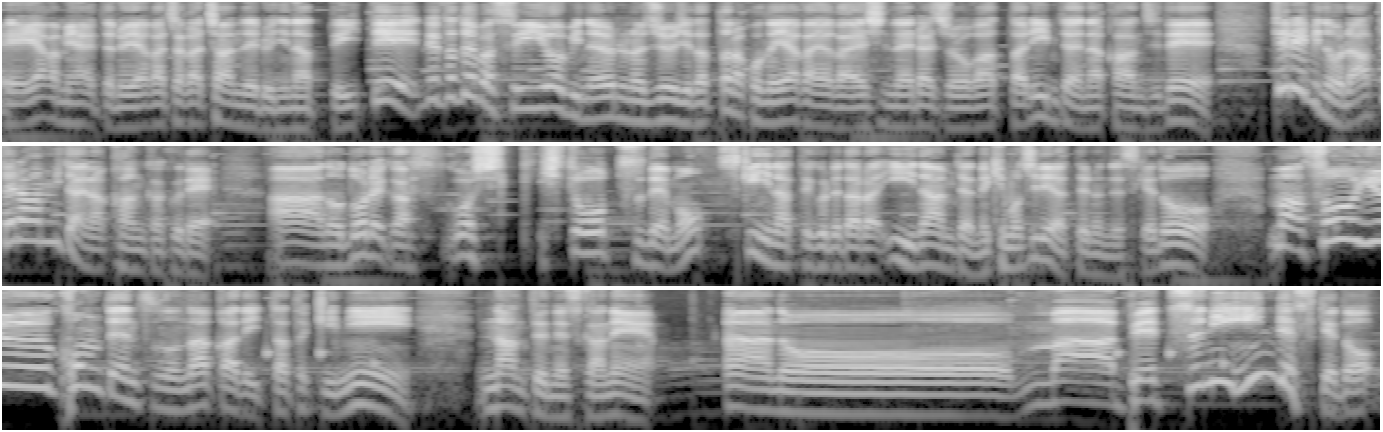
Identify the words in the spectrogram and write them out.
えー、八神颯のやがちゃがチャンネルになっていて、で、例えば水曜日の夜の10時だったら、このやがやがやしないラジオがあったり、みたいな感じで、テレビのラテランみたいな感覚で、あの、どれか少し一つでも好きになってくれたらいいな、みたいな気持ちでやってるんですけど、まあ、そういうコンテンツの中で行った時に、なんていうんですかね、あのーまあ別にいいんですけど、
